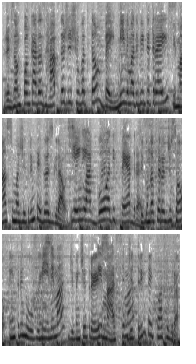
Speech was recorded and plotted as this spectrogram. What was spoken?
Previsão de pancadas rápidas de chuva também. Mínima de 23 e máxima de 32 graus. E em Lagoa de Pedras, segunda-feira de sol entre nuvens. Mínima de 23 e máxima de 30 34 graus.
